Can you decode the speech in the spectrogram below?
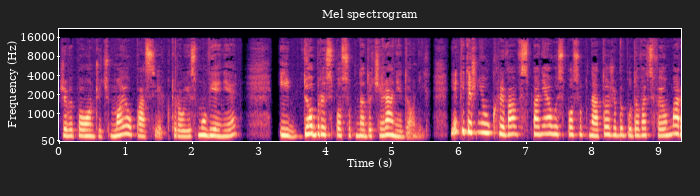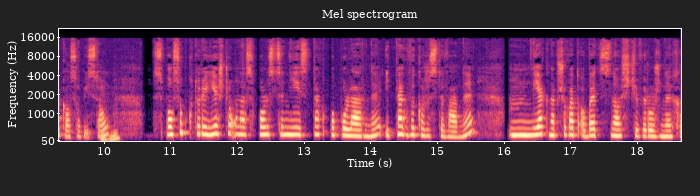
żeby połączyć moją pasję, którą jest mówienie, i dobry sposób na docieranie do nich. Jak i też nie ukrywam, wspaniały sposób na to, żeby budować swoją markę osobistą. Mhm. Sposób, który jeszcze u nas w Polsce nie jest tak popularny i tak wykorzystywany, jak na przykład obecność w różnych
